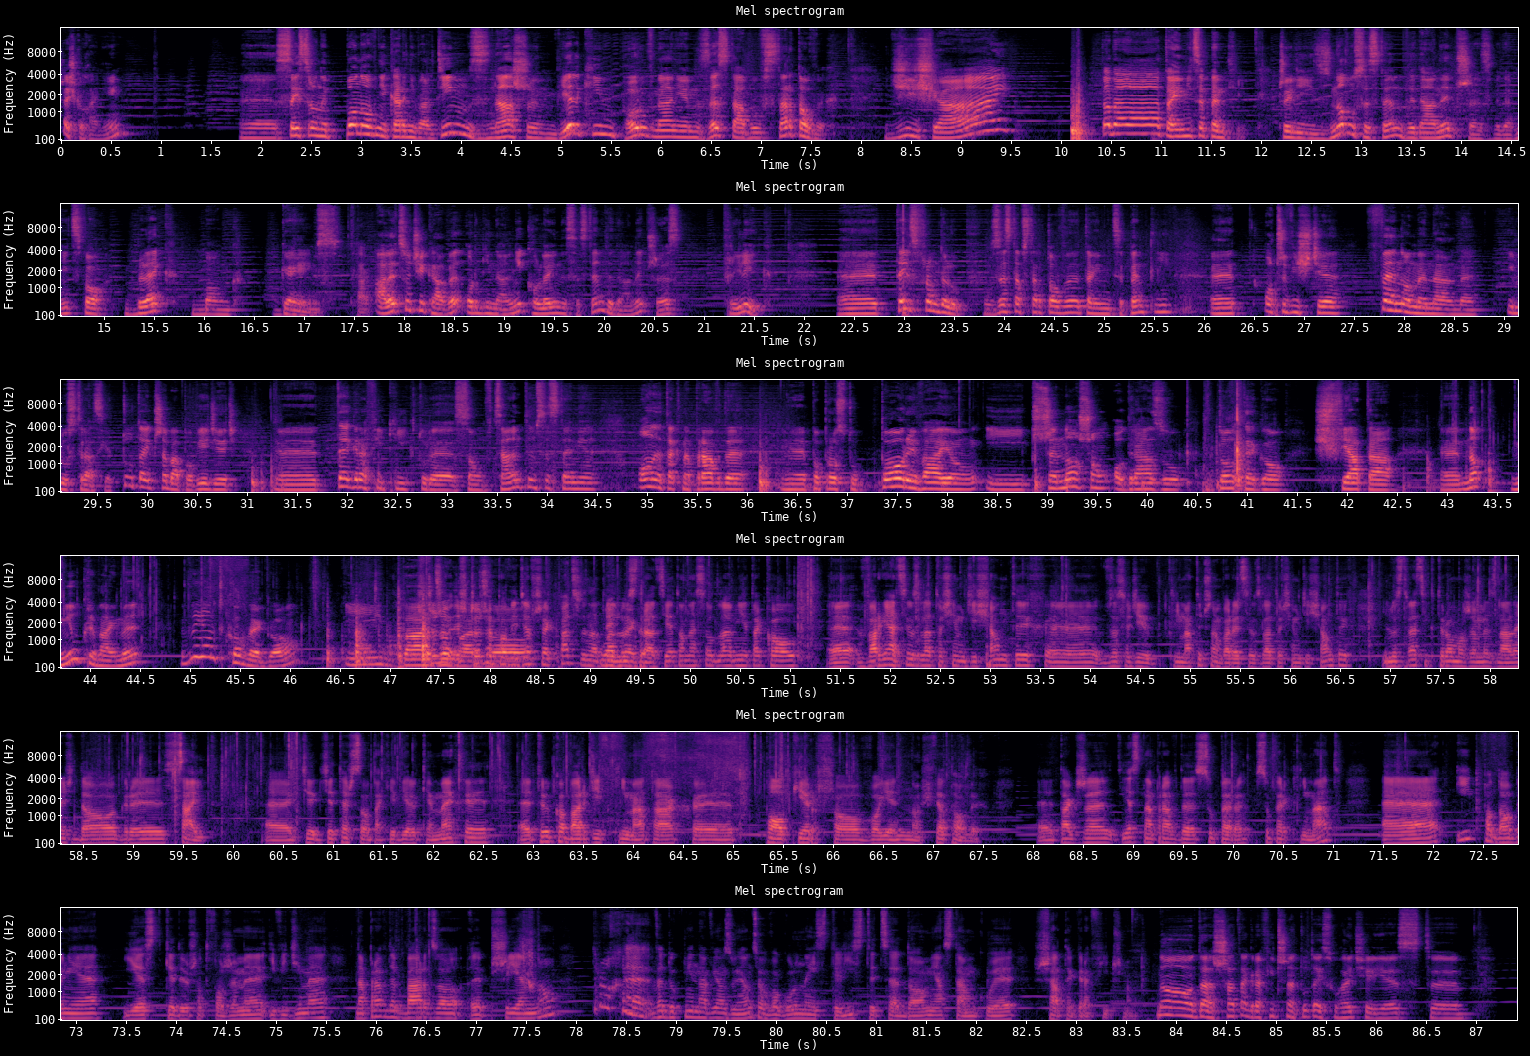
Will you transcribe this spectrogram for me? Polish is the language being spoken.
Cześć kochani. E, Z tej strony ponownie Carnival Team z naszym wielkim porównaniem zestawów startowych. Dzisiaj tada, tajemnice pętli, czyli znowu system wydany przez wydawnictwo Black Monk Games. Tak. Ale co ciekawe, oryginalnie kolejny system wydany przez Free League. E, Tales from the Loop, zestaw startowy, tajemnice pętli. E, oczywiście fenomenalne ilustracje. Tutaj trzeba powiedzieć, e, te grafiki, które są w całym tym systemie, one tak naprawdę e, po prostu porywają i przenoszą od razu do tego świata, e, no nie ukrywajmy, wyjątkowego i bardzo, Szczerze, bardzo... szczerze powiedziawszy, jak patrzę na te ładnego. ilustracje, to one są dla mnie taką e, wariacją z lat 80., e, w zasadzie klimatyczną wariacją z lat 80., ilustracji, którą możemy znaleźć do gry Side. E, gdzie, gdzie też są takie wielkie mechy, e, tylko bardziej w klimatach e, po pierwszowojenno-światowych. E, także jest naprawdę super, super klimat. E, I podobnie jest, kiedy już otworzymy i widzimy naprawdę bardzo e, przyjemną, trochę według mnie nawiązującą w ogólnej stylistyce do Miasta Mgły szatę graficzną. No, ta szata graficzna tutaj, słuchajcie, jest y,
